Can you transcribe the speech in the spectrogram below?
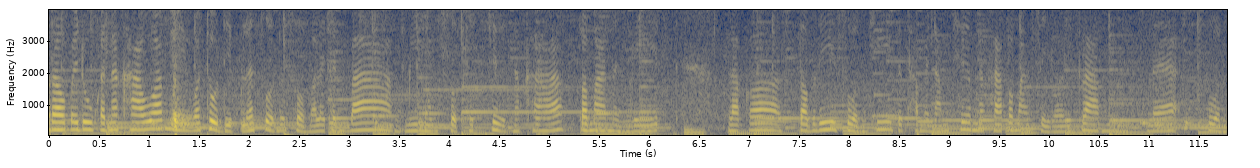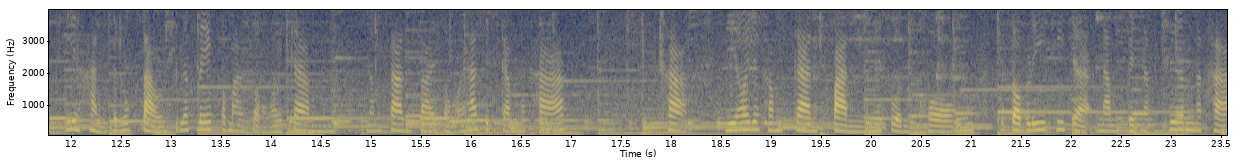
เราไปดูกันนะคะว่ามีวัตถุดิบและส่วนผสมอะไรกันบ้าง มีนมสดรสจืดนะคะ ประมาณ 1 ลิตร แล้วก็สตรอเบอรี่ส่วนที่จะทำเป็นน้ำเชื่อมนะคะ ประมาณ 400 กรัม และส่วนที่หั่นเป็นลูกเต๋าชิ้นเล็กๆประมาณ 200 กรัม น้ำตาลทราย 250 กรัมนะคะ ค่ะนี่อ้อยจะทำการปั่นในส่วนของสตรอเบอรี่ที่จะนำเป็นน้ำเชื่อมนะคะ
